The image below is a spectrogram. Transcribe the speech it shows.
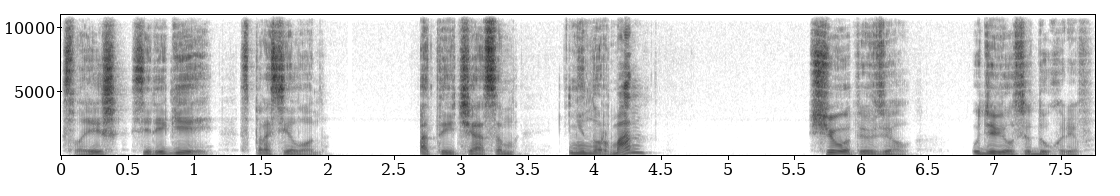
«Слышь, Серегей», — спросил он, — «а ты часом не Нурман?» «С чего ты взял?» — удивился Духарев.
